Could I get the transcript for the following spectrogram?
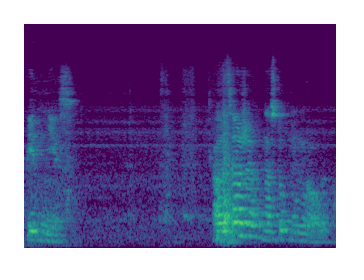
під ніс. Але це вже в наступному ролику.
